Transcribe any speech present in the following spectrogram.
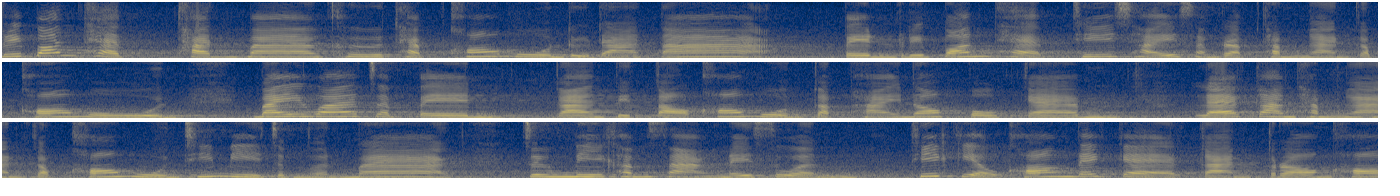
Ribbon Tab ถัดมาคือแท็บข้อมูลหรือ Data เป็น Ribbon Tab ที่ใช้สำหรับทำงานกับข้อมูล ไม่ว่าจะเป็นการติดต่อข้อมูลกับภายนอกโปรแกรม และการทำงานกับข้อมูลที่มีจำนวนมาก จึงมีคำสั่งในส่วนที่เกี่ยวข้องได้แก่การกรองข้อ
